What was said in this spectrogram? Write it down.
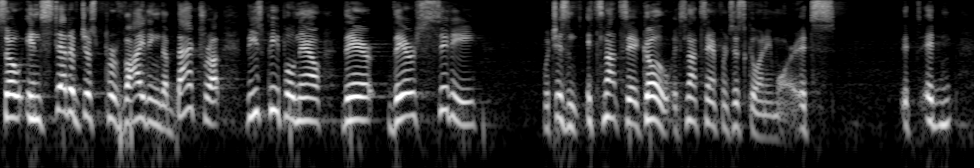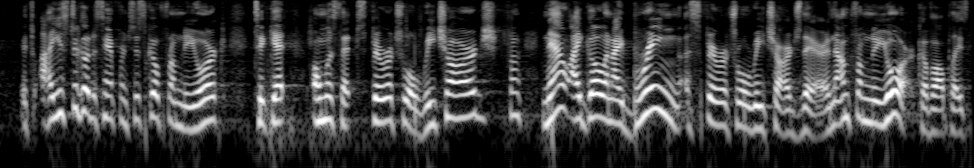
So instead of just providing the backdrop, these people now, their, their city, which isn't, it's not, say, go, it's not San Francisco anymore. It's, it, it, it's, I used to go to San Francisco from New York to get almost that spiritual recharge. From, now I go and I bring a spiritual recharge there. And I'm from New York, of all places.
